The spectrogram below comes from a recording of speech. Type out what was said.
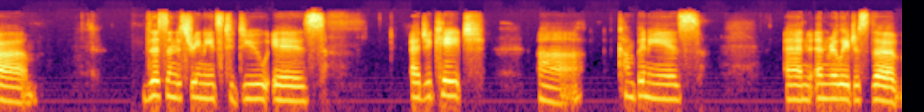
um, this industry needs to do is educate uh, companies and and really just the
